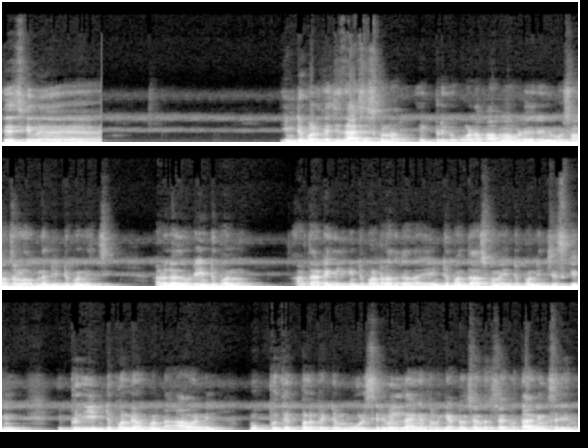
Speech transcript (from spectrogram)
తెచ్చుకుని ఇంటి పన్ను తెచ్చి దాచేసుకున్నారు. ఇప్పటికి కూడా పాపం ఆవిడ రెండు మూడు సంవత్సరాలు అవుతుందండి ఇంటి పన్ను ఇచ్చి. అడుగు అది ఒకటి ఇంటి పన్ను. ఆ తాటగిలికి ఇంటి పని రాదు కదా ఇంటి పని దాచుకున్న ఇంటి పని ఇచ్చేసుకుని ఇప్పటికి ఇంటి పని ఇవ్వకుండా ఆవిడని ముప్పు తిప్పలు పెట్టి మూడు సిరిమిలు తాగింతలు గెడ్డం చంద్రశేఖర్ తానికి సరైన.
